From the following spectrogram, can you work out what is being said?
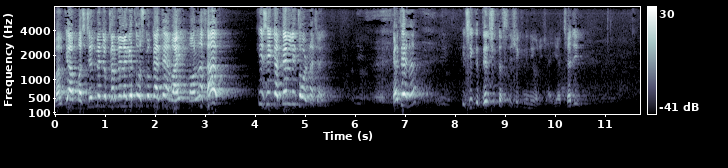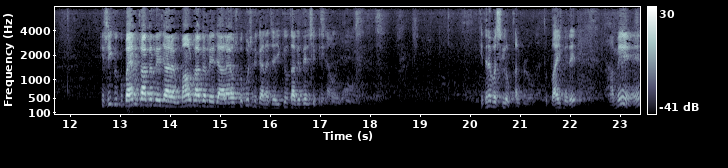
بلکہ آپ مسجد میں جو کرنے لگے تو اس کو کہتے ہیں، بھائی مولانا صاحب، کسی کا دل نہیں توڑنا چاہیے۔ کہتے ہیں نا؟ کسی کے دل شکست شکنی نہیں ہونی چاہیے۔ اچھا جی۔ کسی کو بہن اٹھا کر لے جا رہا ہے ماں اٹھا کر لے جا رہا ہے، اس کو کچھ نہیں کہنا چاہیے، کیوں؟ تاکہ دل شکنی نہ ہو جائے۔ کتنے وسیع اور قلب لوگ ہیں۔ تو بھائی میرے، ہمیں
